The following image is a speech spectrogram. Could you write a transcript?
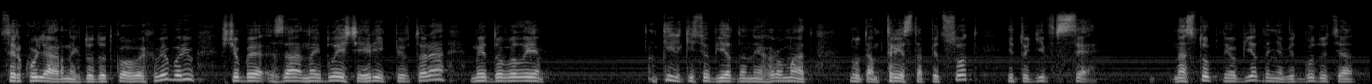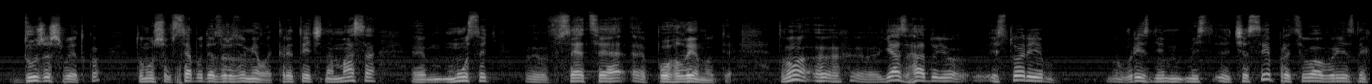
циркулярних додаткових виборів, щоб за найближчий рік-півтора ми довели кількість об'єднаних громад ну там 300-500, і тоді все. Наступні об'єднання відбудуться дуже швидко, тому що все буде зрозуміло. Критична маса е, мусить е, все це е, поглинути. Тому я згадую історії ну, в різні часи, працював в різних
